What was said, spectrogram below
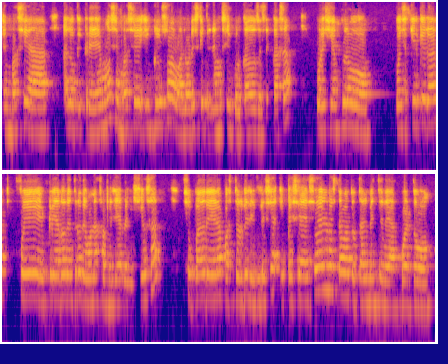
en base a, a lo que creemos, en base incluso a valores que tenemos inculcados desde casa. Por ejemplo, pues Kierkegaard fue criado dentro de una familia religiosa. Su padre era pastor de la iglesia y pese a eso él no estaba totalmente de acuerdo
